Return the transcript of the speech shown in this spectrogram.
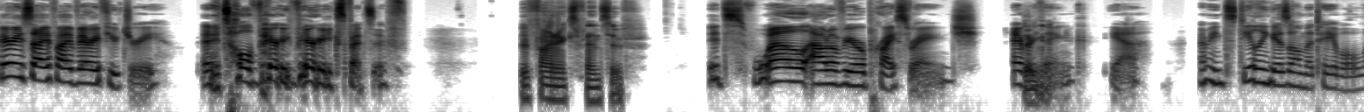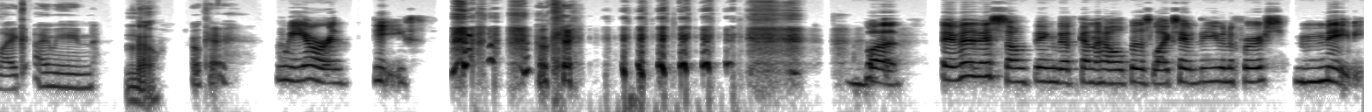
Very sci-fi very futury and it's all very very expensive. Define expensive. it's well out of your price range. Everything. Yeah. I mean stealing is on the table. Like i mean No. okay. We aren't thieves, okay. But if it is something that can help us, like save the universe, maybe.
